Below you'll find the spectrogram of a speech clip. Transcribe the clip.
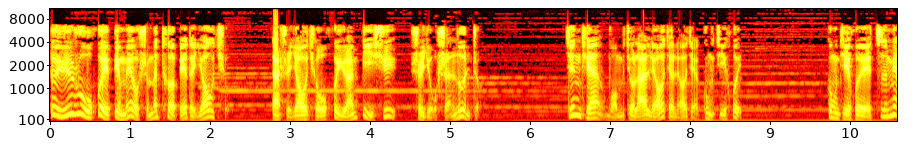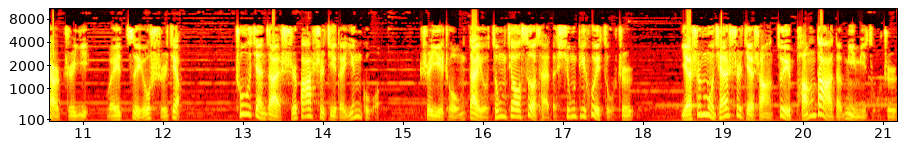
对于入会并没有什么特别的要求，但是要求会员必须是有神论者。今天我们就来了解了解共济会。共济会字面之意为自由石匠，出现在十八世纪的英国，是一种带有宗教色彩的兄弟会组织，也是目前世界上最庞大的秘密组织。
